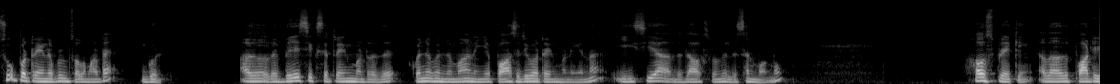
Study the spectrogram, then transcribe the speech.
சூப்பர் ட்ரெயினபிள்னு சொல்ல மாட்டேன். குட் அதோட பேசிக்ஸை ட்ரெயின் பண்ணுறது கொஞ்சம் கொஞ்சமாக நீங்கள் பாசிட்டிவாக ட்ரெயின் பண்ணிங்கன்னா ஈஸியாக அந்த டாக்ஸ் வந்து லிசன் பண்ணும். ஹவுஸ் பிரேக்கிங் அதாவது பாட்டி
